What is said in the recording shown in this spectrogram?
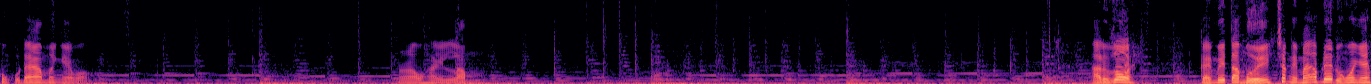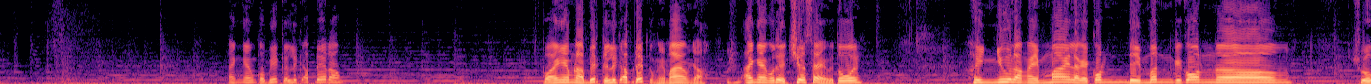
không có đam anh em ạ. Round 25 À đúng rồi. Cái meta mới chắc ngày mai update đúng không anh em? Anh em có biết cái lịch update không? Có anh em nào biết cái lịch update của ngày mai không nhỉ Anh em có thể chia sẻ với tôi Hình như là ngày mai là cái con Demon Cái con uh, Chúa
